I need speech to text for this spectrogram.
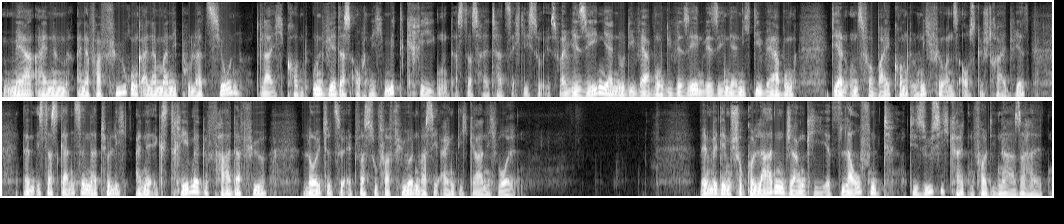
mehr einem, einer Verführung, einer Manipulation gleichkommt und wir das auch nicht mitkriegen, dass das halt tatsächlich so ist, weil wir sehen ja nur die Werbung, die wir sehen. Wir sehen ja nicht die Werbung, die an uns vorbeikommt und nicht für uns ausgestrahlt wird. Dann ist das Ganze natürlich eine extreme Gefahr dafür, Leute zu etwas zu verführen, was sie eigentlich gar nicht wollen. Wenn wir dem Schokoladenjunkie jetzt laufend die Süßigkeiten vor die Nase halten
